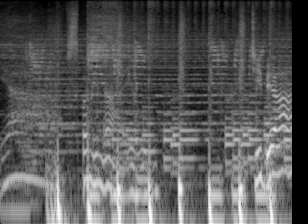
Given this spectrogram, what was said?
Я вспоминаю, тебя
